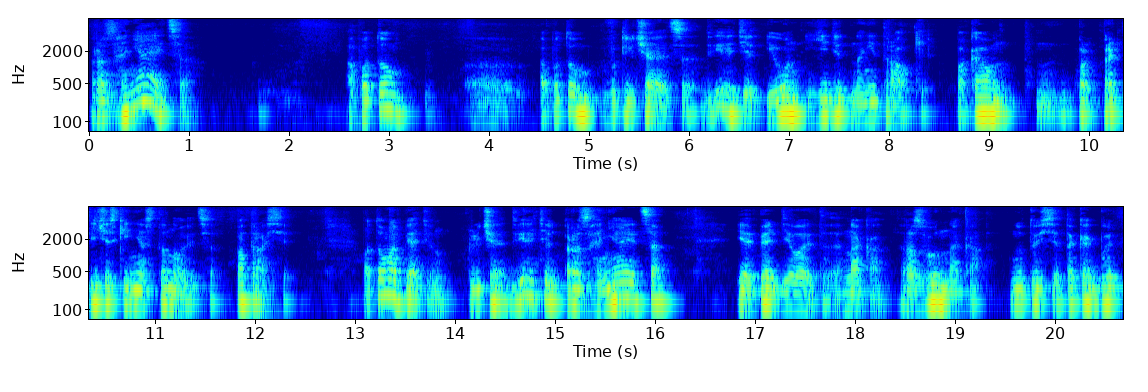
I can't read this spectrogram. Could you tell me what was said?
разгоняется, а потом, э, а потом выключается двигатель, и он едет на нейтралке, пока он практически не остановится по трассе. Потом опять он включает двигатель, разгоняется и опять делает э, накат, разгон накат. Ну то есть это как бы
